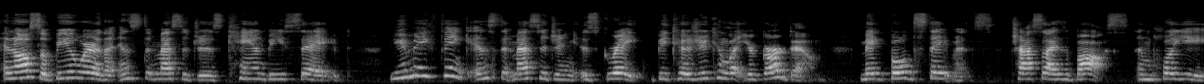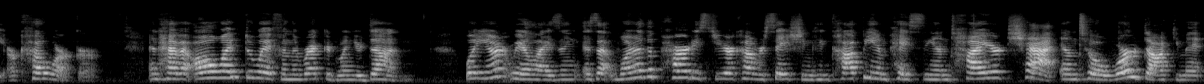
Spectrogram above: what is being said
And also be aware that instant messages can be saved. You may think instant messaging is great because you can let your guard down, make bold statements, chastise a boss, employee, or coworker, and have it all wiped away from the record when you're done. What you aren't realizing is that one of the parties to your conversation can copy and paste the entire chat into a Word document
